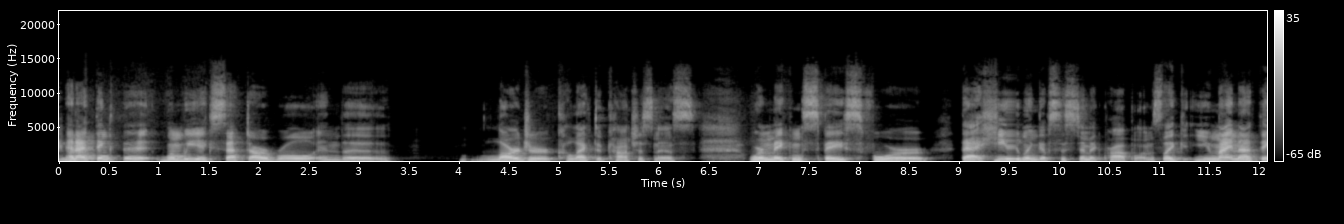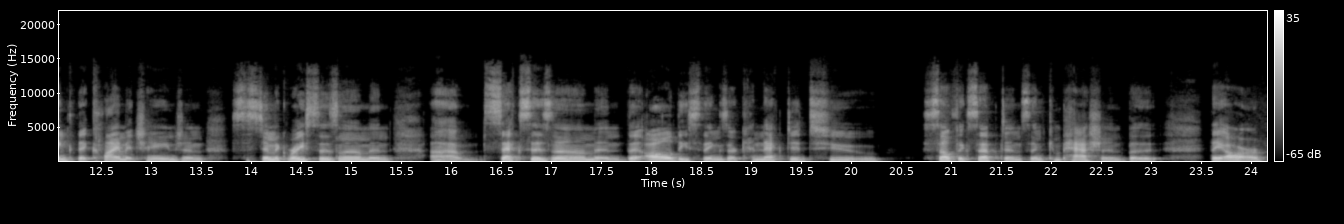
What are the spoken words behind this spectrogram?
Yeah. And I think that when we accept our role in the larger collective consciousness, we're making space for that healing of systemic problems. Like you might not think that climate change and systemic racism and um, sexism and that all of these things are connected to self acceptance and compassion, but they are,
